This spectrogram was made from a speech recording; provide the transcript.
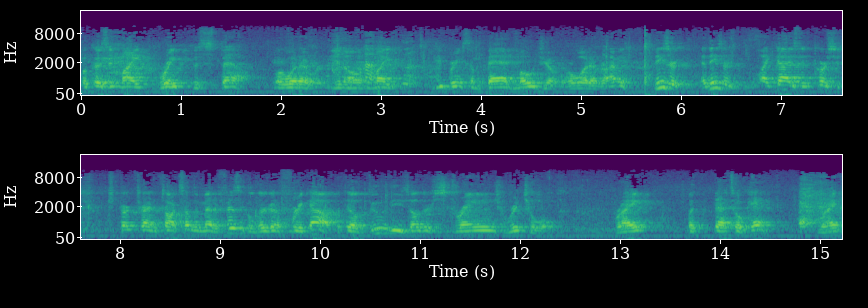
because it might break the spell or whatever. You know, it might you bring some bad mojo or whatever. I mean, these are and these are like guys that, of course, you start trying to talk something metaphysical, they're going to freak out, but they'll do these other strange rituals, right? But that's okay. right?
